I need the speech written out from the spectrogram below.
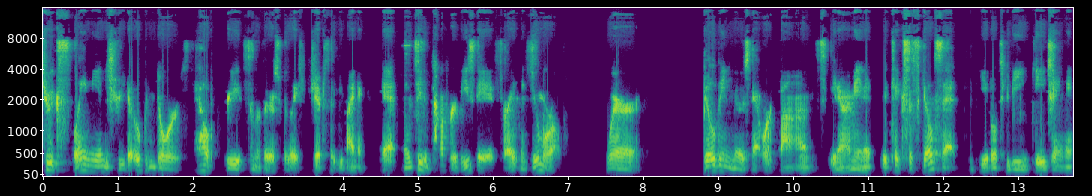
to explain the industry, to open doors, to help create some of those relationships that you might get. And it's even tougher these days, right? In the Zoom world, where building those network bonds, you know, I mean, it, it takes a skill set to be able to be engaging and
